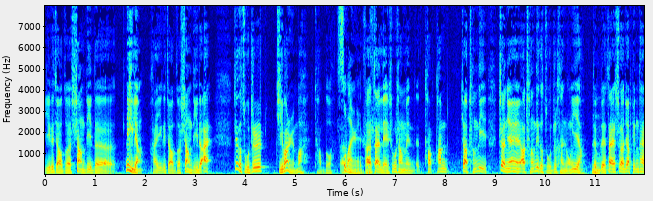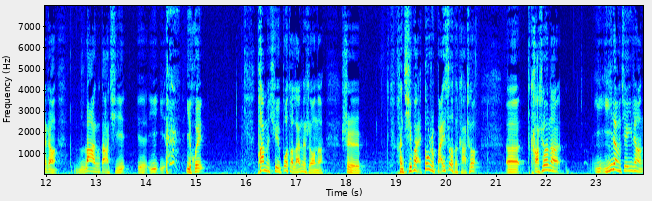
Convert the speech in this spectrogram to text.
一个叫做上帝的力量，还有一个叫做上帝的爱。这个组织几万人吧，差不多四万人。啊，在脸书上面，他他们要成立这年要成立一个组织很容易啊，对不对？在社交平台上拉个大旗，呃，一一 一挥。他们去波特兰的时候呢，是很奇怪，都是白色的卡车，呃，卡车呢一一辆接一辆，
